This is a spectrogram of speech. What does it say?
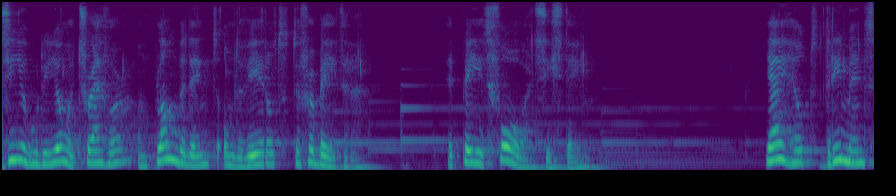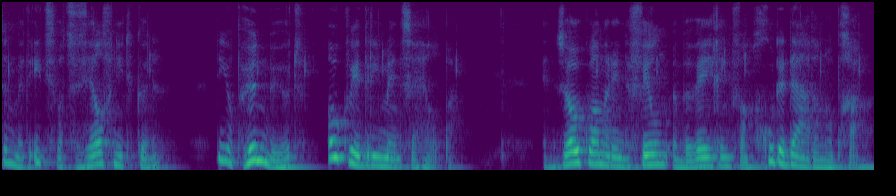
zie je hoe de jonge Trevor een plan bedenkt om de wereld te verbeteren. Het Pay It Forward systeem. Jij helpt drie mensen met iets wat ze zelf niet kunnen, die op hun beurt ook weer drie mensen helpen. En zo kwam er in de film een beweging van goede daden op gang.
